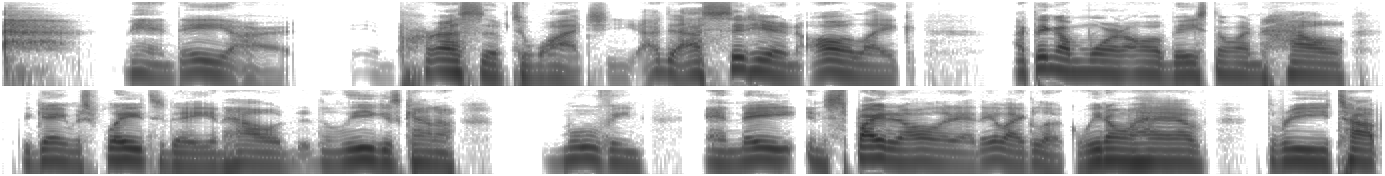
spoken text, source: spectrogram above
man, they are impressive to watch. I, I sit here and all like, I think I'm more in awe based on how the game is played today and how the league is kind of moving. And they, in spite of all of that, they're like, look, we don't have three top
